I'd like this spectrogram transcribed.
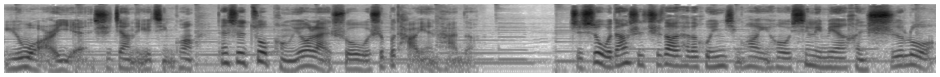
于我而言是这样的一个情况，但是做朋友来说，我是不讨厌他的，只是我当时知道他的婚姻情况以后，心里面很失落。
